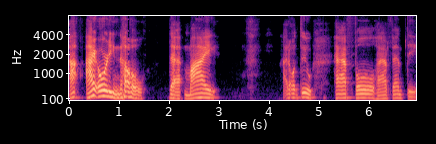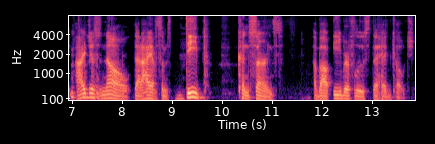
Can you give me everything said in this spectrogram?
I I already know that my I don't do half full, half empty. I just know that I have some deep concerns about Eberflus, the head coach.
